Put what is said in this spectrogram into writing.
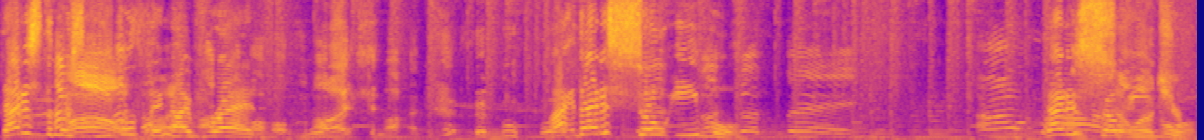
That is the most evil thing I've read. What? I, that is so evil. That is so sell out evil. your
